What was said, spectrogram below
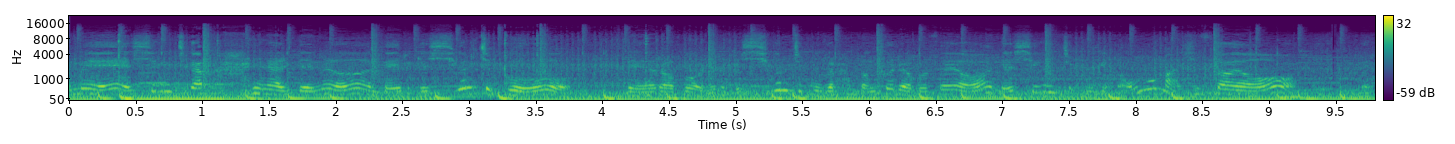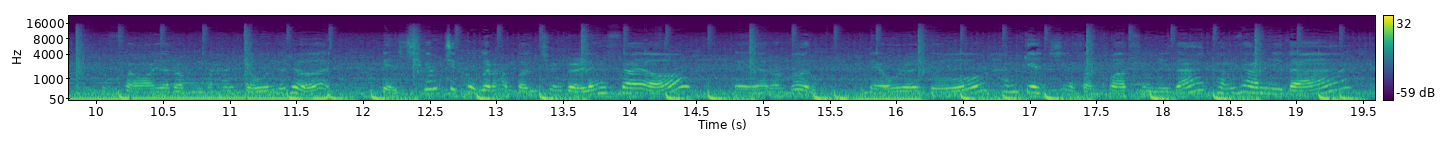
봄에 시금치가 많이 날 때는 네, 이렇게 시금치국 네, 여러분 이렇게 시금치국을 한번 끓여보세요. 네, 시금치국이 너무 맛있어요. 네, 그래서 여러분과 함께 오늘은 네, 시금치국을 한번 준비를 했어요. 네, 여러분 네, 오늘도 함께 해주셔서 고맙습니다. 감사합니다.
